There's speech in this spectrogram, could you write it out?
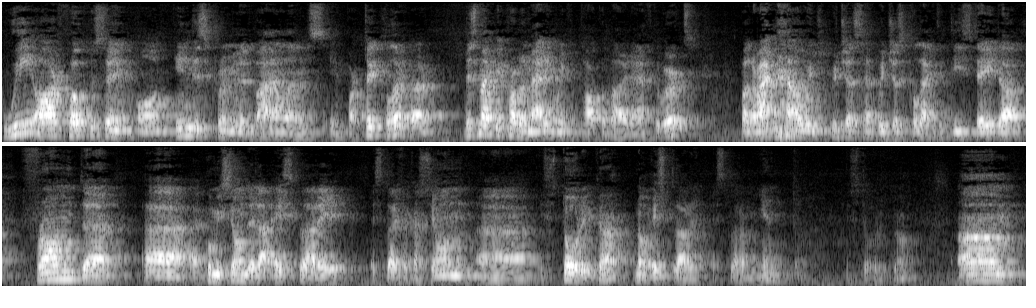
we are focusing on indiscriminate violence in particular. Uh, this might be problematic, we can talk about it afterwards. But right now, we, we, just, have, we just collected these data from the uh, Comisión de la Esclare, Esclarificación uh, Histórica, no, esclare, Esclaramiento Histórico. Um,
